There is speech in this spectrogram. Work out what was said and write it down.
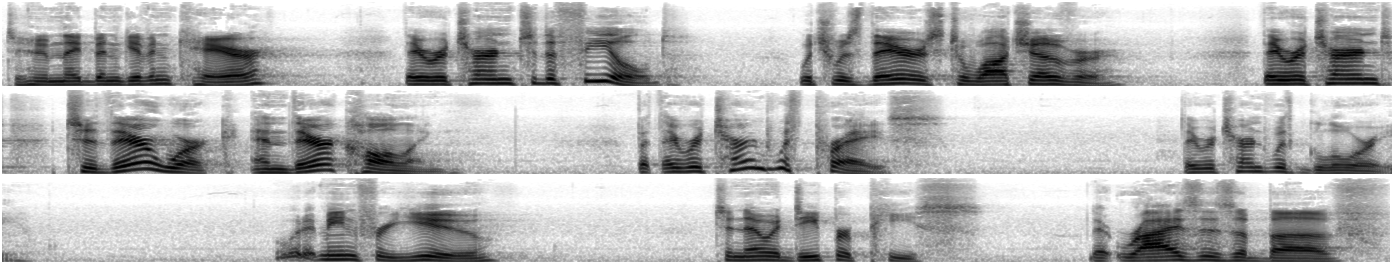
to whom they'd been given care. They returned to the field, which was theirs to watch over. They returned to their work and their calling, but they returned with praise. They returned with glory. What would it mean for you to know a deeper peace that rises above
